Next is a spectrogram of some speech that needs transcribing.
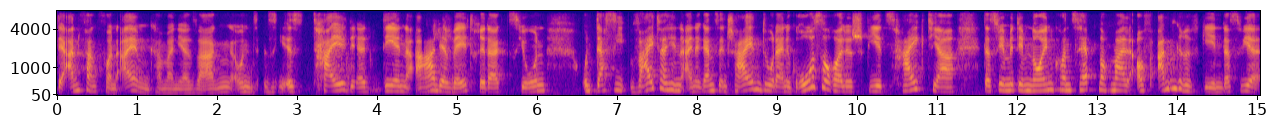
der Anfang von allem, kann man ja sagen. Und sie ist Teil der DNA der Weltredaktion. Und dass sie weiterhin eine ganz entscheidende oder eine große Rolle spielt, zeigt ja, dass wir mit dem neuen Konzept nochmal auf Angriff gehen, dass wir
